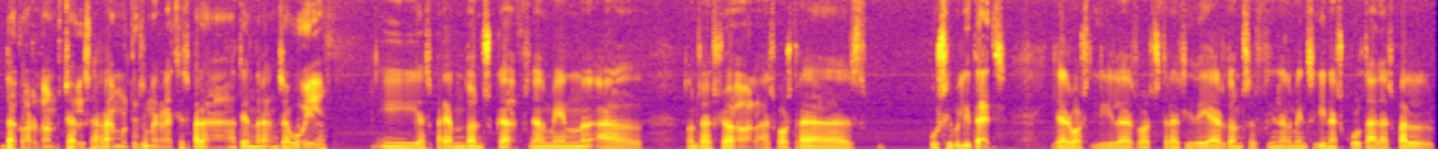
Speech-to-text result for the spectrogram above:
D'acord, doncs Xavi Serrà, moltíssimes gràcies per atendre'ns avui i esperem doncs, que finalment el, doncs això, les vostres possibilitats i les, vos i les vostres idees doncs, finalment siguin escoltades pel,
